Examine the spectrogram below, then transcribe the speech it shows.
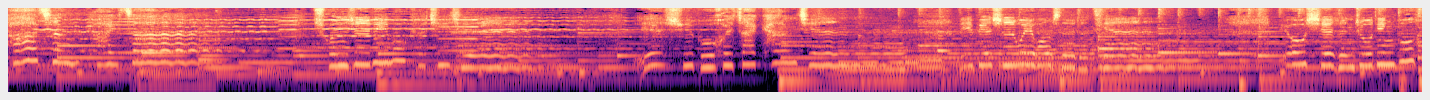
它曾开在春日里某个季节。也许不会再看见离别时微黄色的天，有些人注定不会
